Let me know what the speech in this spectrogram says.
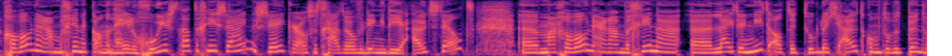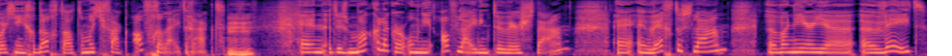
Gewoon eraan beginnen kan een hele goede strategie zijn. Zeker als het gaat over dingen die je uitstelt. Uh, maar gewoon eraan beginnen uh, leidt er niet altijd toe dat je uitkomt op het punt wat je in gedachten had, omdat je vaak afgeleid raakt. Mm -hmm. En het is makkelijker om die afleiding te weerstaan uh, en weg te slaan wanneer je weet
